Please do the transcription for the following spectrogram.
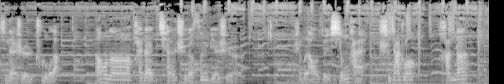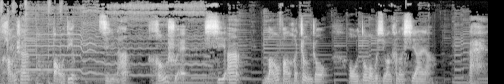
现在是出炉了，然后呢排在前十的分别是。什么来？哦，对，邢台、石家庄、邯郸、唐山、保定、济南、衡水、西安、廊坊和郑州。哦，多么不希望看到西安呀！哎，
